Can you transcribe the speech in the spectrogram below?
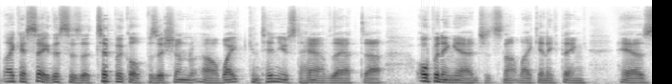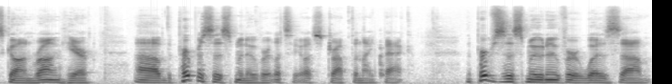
like I say, this is a typical position. Uh, white continues to have that uh, opening edge. It's not like anything has gone wrong here. Uh, the purpose of this maneuver, let's see, let's drop the knight back. The purpose of this maneuver was, um,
